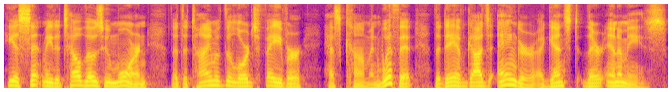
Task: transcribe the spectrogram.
He has sent me to tell those who mourn that the time of the Lord's favor has come, and with it the day of God's anger against their enemies.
